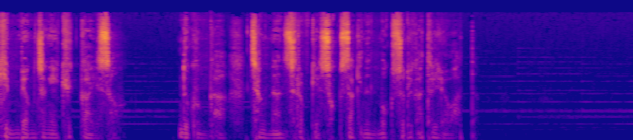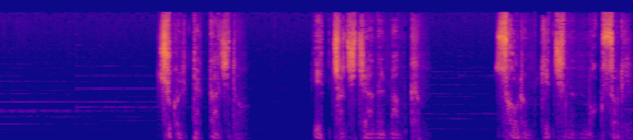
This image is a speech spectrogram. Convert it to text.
김 병장의 귓가에서 누군가 장난스럽게 속삭이는 목소리가 들려왔다. 죽을 때까지도 잊혀지지 않을 만큼 소름 끼치는 목소리.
